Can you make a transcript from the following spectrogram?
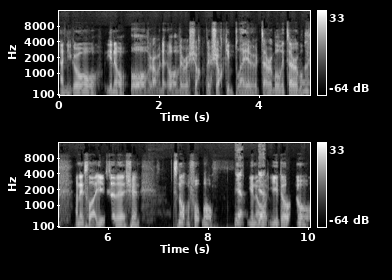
and you go, oh, you know, oh, they're having it, oh, they're a shock, they're a shocking player, they're terrible, they're terrible, right. and it's like you said there, Shane, it's not the football. Yeah. You know, yeah. you don't know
